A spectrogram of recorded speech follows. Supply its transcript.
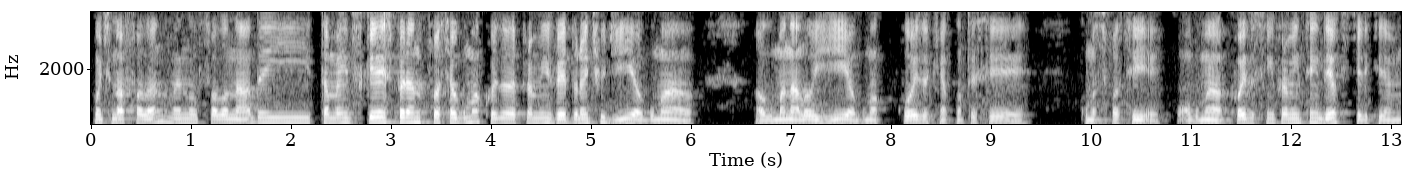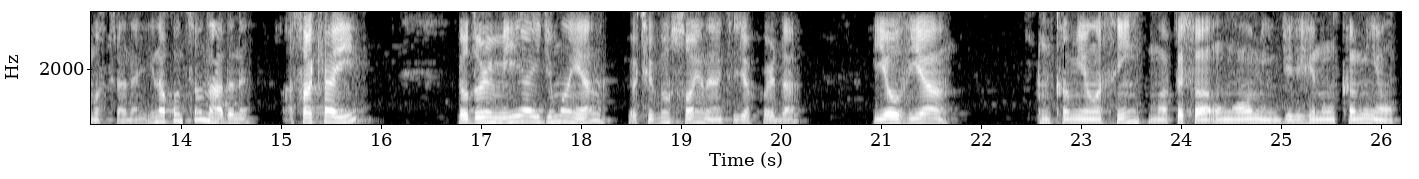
continuar falando, mas não falou nada e também fiquei esperando que fosse alguma coisa para mim ver durante o dia, alguma alguma analogia, alguma coisa que ia acontecer, como se fosse alguma coisa assim para mim entender o que, que ele queria me mostrar, né? E não aconteceu nada, né? Só que aí eu dormi aí de manhã, eu tive um sonho, né, antes de acordar, e eu via um caminhão assim, uma pessoa, um homem dirigindo um caminhão,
